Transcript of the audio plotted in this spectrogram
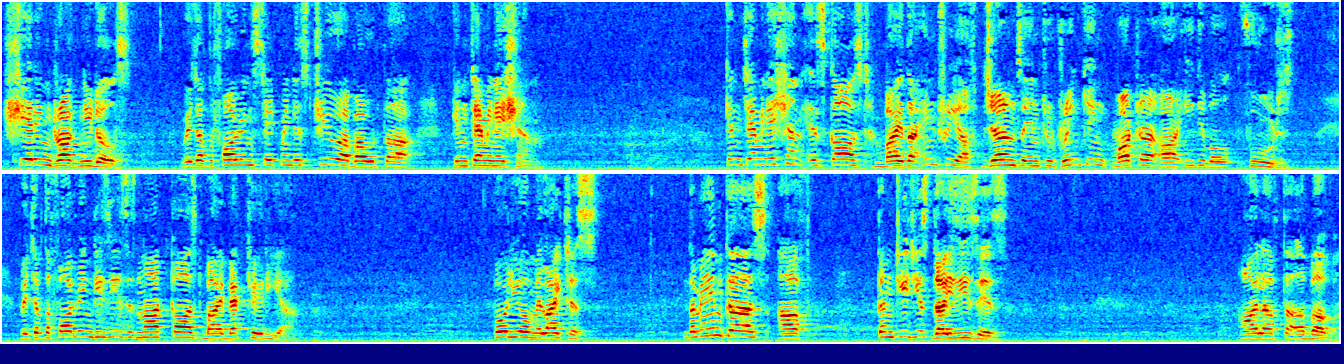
Sharing drug needles. Which of the following statement is true about the contamination? Contamination is caused by the entry of germs into drinking water or edible foods. Which of the following disease is not caused by bacteria? Poliomyelitis. The main cause of contagious diseases. All of the above.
